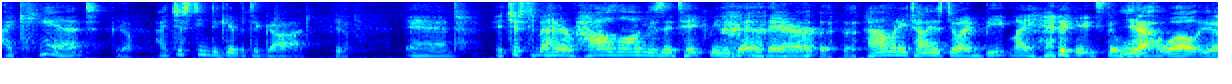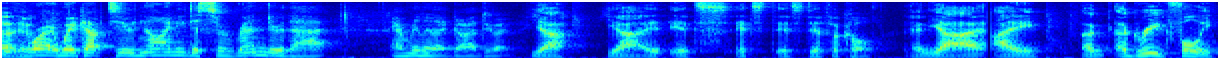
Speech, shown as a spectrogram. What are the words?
I- can't Yep. i just need to give it to god Yep. and it's just a matter of how long does it take me to get there how many times do i beat my head against the wall Yeah, well, yeah, before i wake up to no i need to surrender that and really let god do it yeah, yeah. It, it's it's it's difficult, and yeah, I, I agree fully.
